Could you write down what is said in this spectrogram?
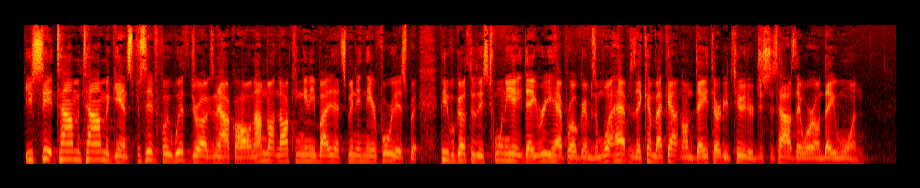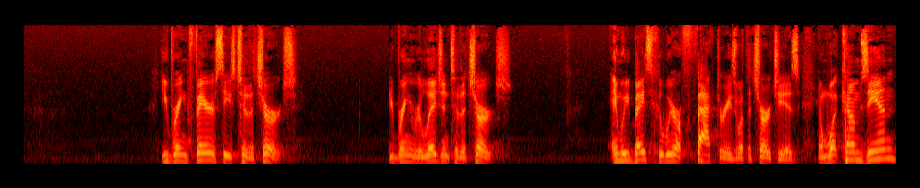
You see it time and time again, specifically with drugs and alcohol. And I'm not knocking anybody that's been in here for this, but people go through these 28 day rehab programs, and what happens? They come back out, and on day 32, they're just as high as they were on day one. You bring Pharisees to the church, you bring religion to the church. And we basically, we're a factory, is what the church is. And what comes in,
